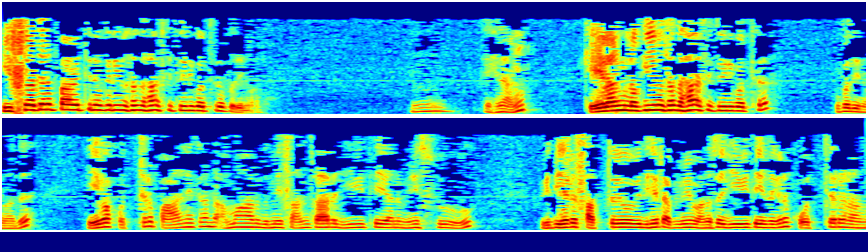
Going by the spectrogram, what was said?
හිස් වචන පාවිච්චි නොකිරීම සඳහා සිතුවිලි කොච්චර උපදිනවද? හ්ම් එහෙනම් කේලම් නොකීම සඳහා සිතුවිලි කොච්චර උපදිනවද? ඒවා කොච්චර පාලනය කරන්න අමාරුද? මේ සංසාර ජීවිතේ යන මිනිස්සු විදිහට සත්වයෝ විදිහට අපි මේ මනුෂ්‍ය ජීවිතේ ඉඳගෙන කොච්චරනම්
